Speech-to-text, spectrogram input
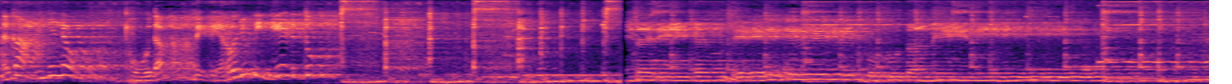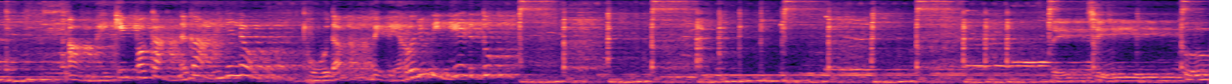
കണ്ണ് കാണില്ലല്ലോ. ഭൂതം വേറൊരു വിധി എടുത്തു. അമ്മയ്ക്ക് ഇപ്പൊ കണ്ണ് കാണില്ലല്ലോ. ഭൂതം വേറൊരു വിധി എടുത്തു. തെച്ചിക്കോലു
